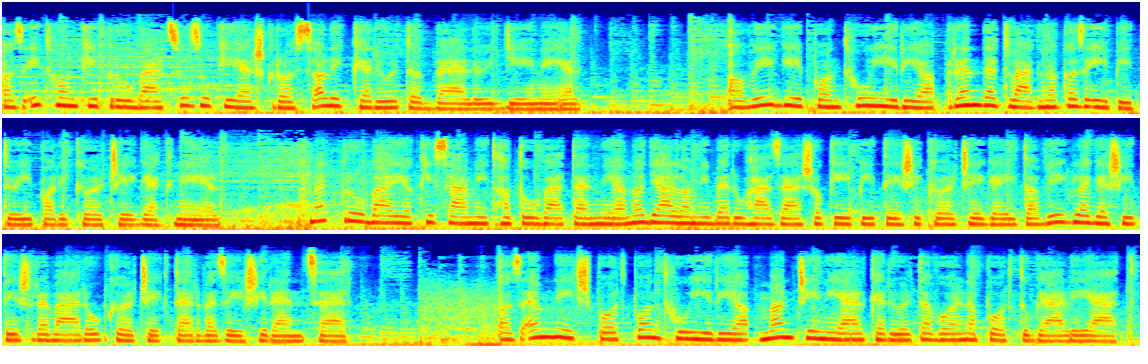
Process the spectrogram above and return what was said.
Az itthon kipróbált Suzuki S-Cross alig kerül többe elődjénél. A vg.hu írja, rendet vágnak az építőipari költségeknél. Megpróbálja kiszámíthatóvá tenni a nagyállami beruházások építési költségeit a véglegesítésre váró költségtervezési rendszer. Az m4sport.hu írja, Mancini elkerülte volna Portugáliát.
